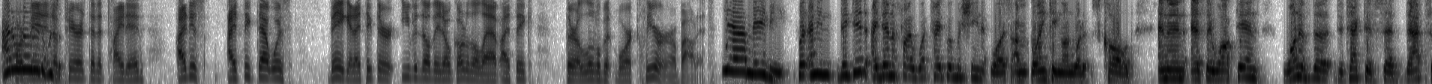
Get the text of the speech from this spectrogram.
I don't or know. Made that it, was... apparent that it tied in. I just, I think that was vague. And I think they're, even though they don't go to the lab, I think they're a little bit more clearer about it. Yeah, maybe. But I mean, they did identify what type of machine it was. I'm blanking on what it was called. And then as they walked in, one of the detectives said, That's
